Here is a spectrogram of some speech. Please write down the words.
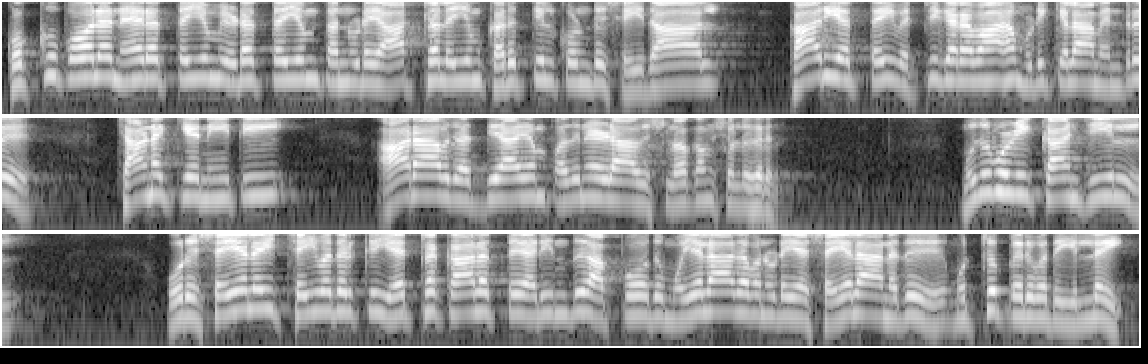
கொக்கு போல நேரத்தையும் இடத்தையும் தன்னுடைய ஆற்றலையும் கருத்தில் கொண்டு செய்தால் காரியத்தை வெற்றிகரமாக முடிக்கலாம் என்று சாணக்கிய நீதி ஆறாவது அத்தியாயம் பதினேழாவது ஸ்லோகம் சொல்லுகிறது. முதுமொழி காஞ்சியில் ஒரு செயலை செய்வதற்கு ஏற்ற காலத்தை அறிந்து அப்போது முயலாதவனுடைய செயலானது முற்று பெறுவது இல்லை.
